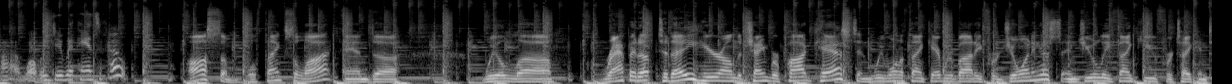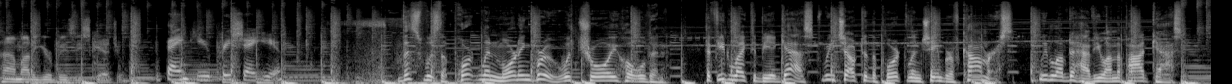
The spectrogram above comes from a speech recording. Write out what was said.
uh, what we do with Hands of Hope. Awesome. Well, thanks a lot. And uh, we'll uh, wrap it up today here on the Chamber Podcast. And we want to thank everybody for joining us. And Julie, thank you for taking time out of your busy schedule. Thank you. Appreciate you. This was the Portland Morning Brew with Troy Holden. If you'd like to be a guest, reach out to the Portland Chamber of Commerce. We'd love to have you on the podcast.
